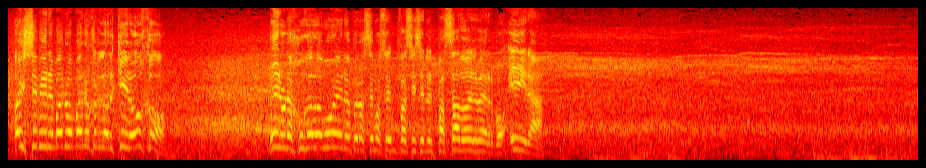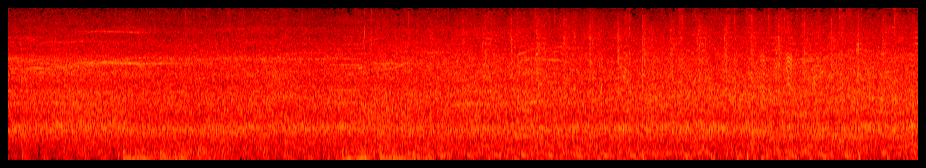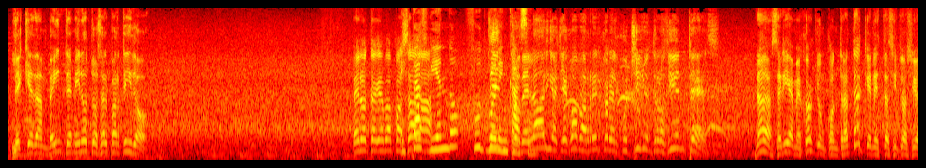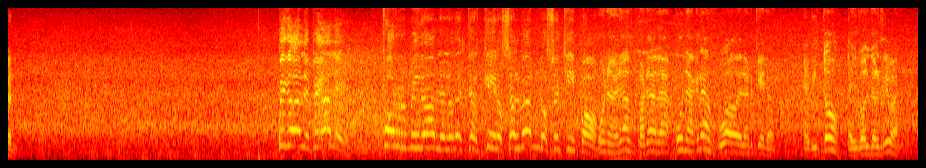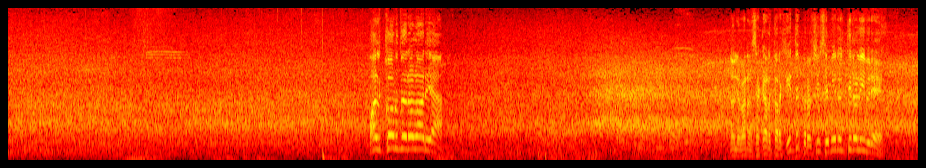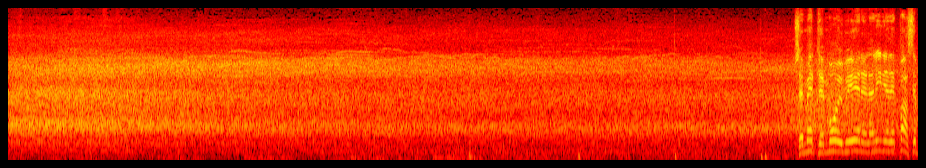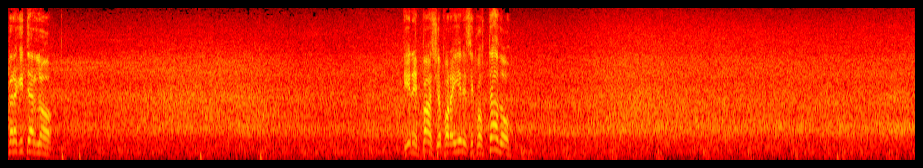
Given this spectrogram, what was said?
Ahí se viene mano a mano con el arquero, ojo. Era una jugada buena, pero hacemos énfasis en el pasado del verbo. Era. Le quedan 20 minutos al partido. Pelota que va a pasar. Estás viendo fútbol en casa. del área llegó a barrer con el cuchillo entre los dientes. Nada sería mejor que un contraataque en esta situación. Pegale, pegale. Formidable lo de este arquero, salvando a su equipo. Una gran parada, una gran jugada del arquero. Evitó el gol del rival. Al córner al área. No le van a sacar tarjeta, pero sí se viene el tiro libre. Se mete muy bien en la línea de pase para quitarlo. Tiene espacio por ahí en ese costado.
